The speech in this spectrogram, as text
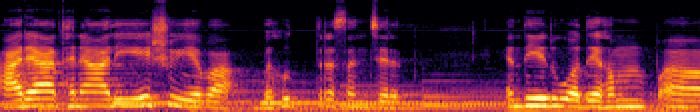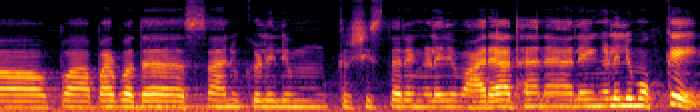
ആരാധനാലയേഷു ഏവ ബഹുത്ര സഞ്ചരത്. എന്ത് ചെയ്തു? അദ്ദേഹം പർവത സാനുക്കളിലും കൃഷിസ്ഥലങ്ങളിലും ആരാധനാലയങ്ങളിലുമൊക്കെ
